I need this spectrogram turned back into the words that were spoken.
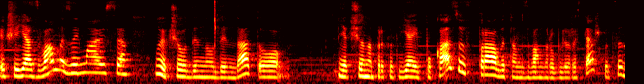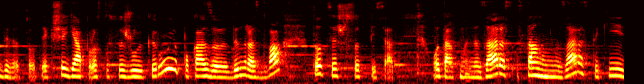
Якщо я з вами займаюся, ну якщо один на один, да, то якщо, наприклад, я і показую вправи, там з вами роблю розтяжку, це 900. Якщо я просто сижу і керую, показую один раз, два, то це 650. Отак в мене зараз станом на зараз такі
